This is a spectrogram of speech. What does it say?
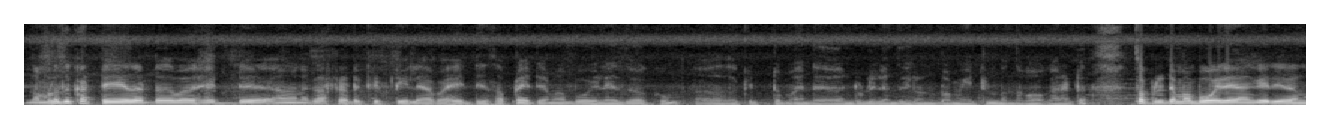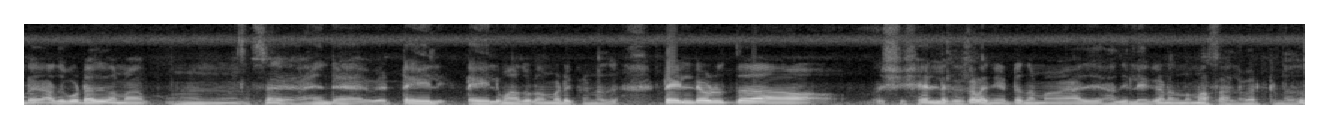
നമ്മളിത് കട്ട് ചെയ്തിട്ട് ഹെഡ് അങ്ങനെ കറക്റ്റായിട്ട് കിട്ടിയില്ല. അപ്പോൾ ഹെഡ് സെപ്പറേറ്റ് ചെയ്യുമ്പോൾ ബോയിൽ ചെയ്ത് വെക്കും. അത് കിട്ടും. അതിന്റെ അതിന്റെ ഉള്ളിൽ എന്തെങ്കിലും ഉണ്ടോ മീറ്റ് ഉണ്ടോ എന്ന് നോക്കാനായിട്ട്. സെപ്പറേറ്റ് ചെയ്യുമ്പോൾ ബോയിൽ ചെയ്യാൻ കയറിയിട്ടുണ്ട് അതുകൂടാതെ നമ്മൾ അതിന്റെ ടൈൽ ടൈൽ മാത്രമാണ് നമ്മൾ എടുക്കേണ്ടത്. ടൈലിന്റെ അവിടുത്തെ ഷെല്ലൊക്കെ കളഞ്ഞിട്ട് നമ്മൾ അത് അതിലേക്കാണ് നമ്മൾ മസാല വരട്ടുന്നത്.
